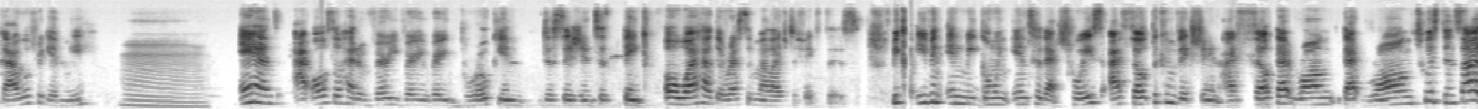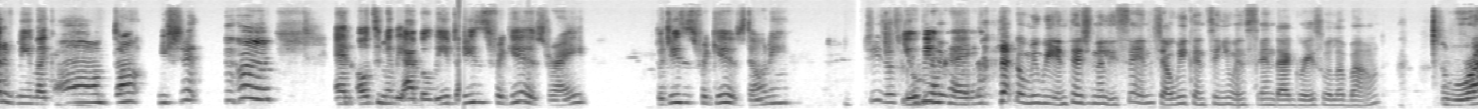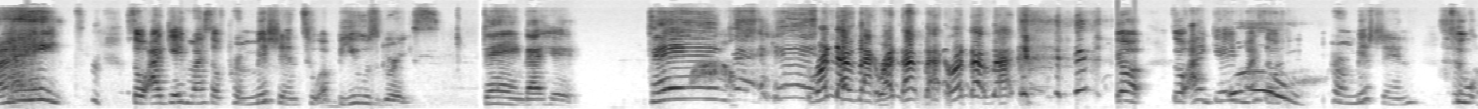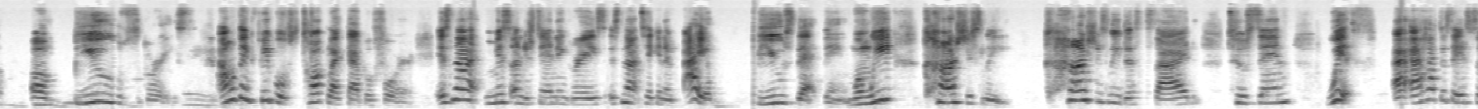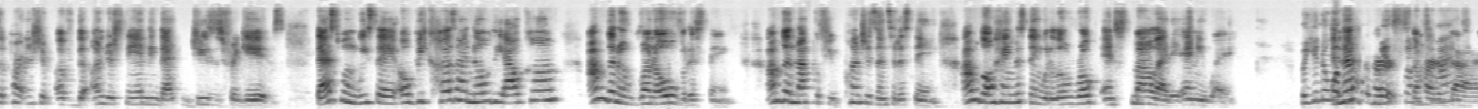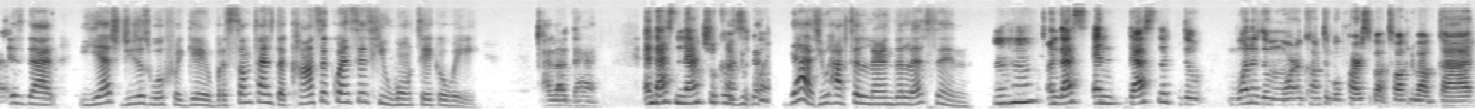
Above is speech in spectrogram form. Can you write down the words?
God will forgive me. Mm. And I also had a very, very, very broken decision to think, oh, I have the rest of my life to fix this. Because even in me going into that choice, I felt the conviction. I felt that wrong, that wrong twist inside of me, like, oh, don't, you should. mm-mm." And ultimately, I believed Jesus forgives, right? But Jesus forgives, don't he? Jesus, You'll be okay. That don't mean we intentionally sin. Shall we continue in sin that grace will abound? Right. So I gave myself permission to abuse grace. Dang, that hit. Dang, that hit. Run that back, run that back, run that back. Yo, so I gave myself permission to abuse grace. I don't think people have talked like that before. It's not misunderstanding grace. It's not taking it. I abuse that thing. When we consciously, consciously decide to sin with, I, I have to say it's a partnership of the understanding that Jesus forgives. That's when we say, oh, because I know the outcome, I'm going to run over this thing. I'm going to knock a few punches into this thing. I'm going to hang this thing with a little rope and smile at it anyway. But you know what And that hurts the heart of God. is that yes, Jesus will forgive, but sometimes the consequences he won't take away. I love that. And that's natural Because you got- consequence. Yes, you have to learn the lesson. hmm And that's and that's the the one of the more uncomfortable parts about talking about God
